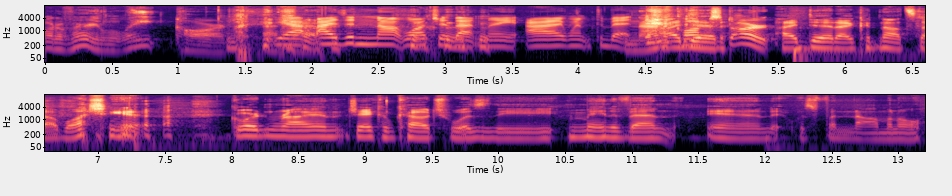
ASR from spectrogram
But a very late card. Yeah, I did not watch it that night. I went to bed. Nine I o'clock did. start. I did. I could not stop watching it. Gordon Ryan, Jacob Couch was the main event, and it was phenomenal.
